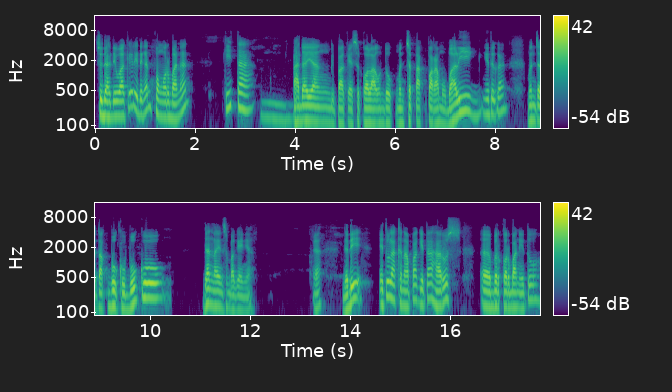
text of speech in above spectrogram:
Sudah diwakili dengan pengorbanan kita. Hmm. Ada yang dipakai sekolah untuk mencetak para mubalik gitu kan, mencetak buku-buku dan lain sebagainya. Ya. Jadi itulah kenapa kita harus e, berkorban itu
